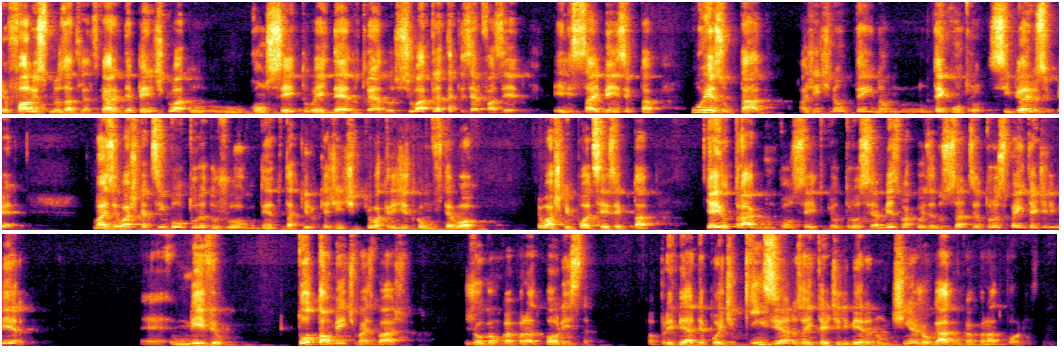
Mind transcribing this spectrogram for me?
eu falo isso para meus atletas, cara, independente que o, o, o conceito, a ideia do treinador. Se o atleta quiser fazer, ele sai bem executado. O resultado, a gente não tem, não, não tem controle, se ganha ou se perde. Mas eu acho que a desenvoltura do jogo, dentro daquilo que a gente, que eu acredito como futebol, eu acho que pode ser executado. E aí eu trago um conceito que eu trouxe, a mesma coisa do Santos, eu trouxe para a Inter de Limeira. É, um nível totalmente mais baixo, jogar um Campeonato Paulista. A primeira, depois de 15 anos, a Inter de Limeira não tinha jogado um Campeonato Paulista.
